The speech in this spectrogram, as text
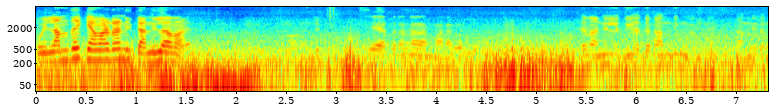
কইলাম যে ক্যামেরাটা নিতে নিলাম আর। নিলে দুই হাজার টান দিব টান দিতাম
